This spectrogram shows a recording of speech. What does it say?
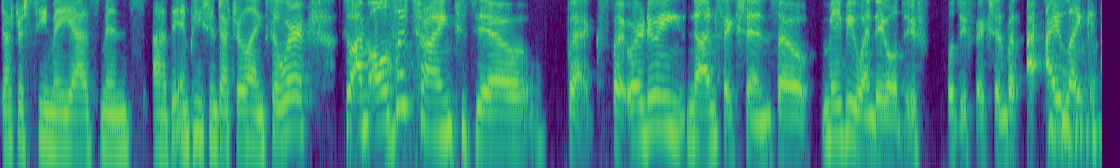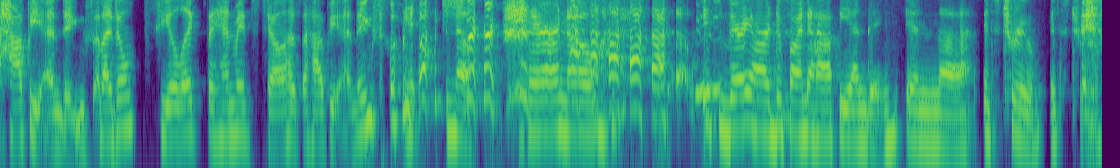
Dr. Seema Yasmin's uh, The Impatient Dr. Lange. So we're so I'm also trying to do books, but we're doing nonfiction. So maybe one day we'll do we'll do fiction. But I, I like happy endings, and I don't feel like The Handmaid's Tale has a happy ending. So I'm It- not no. sure. There are no. it's very hard to find a happy ending. In uh, it's true. It's true. so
